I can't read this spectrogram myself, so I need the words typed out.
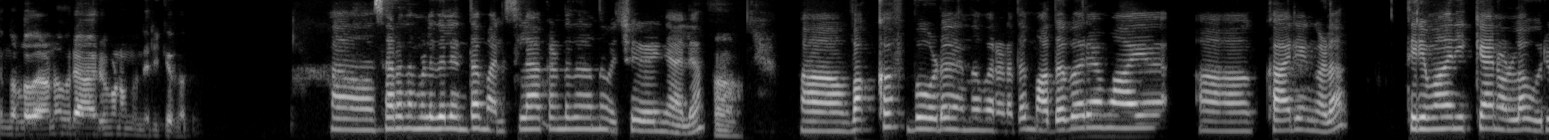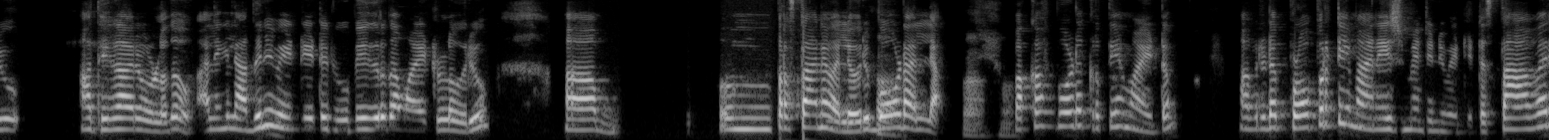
എന്നുള്ളതാണ് ഒരു ആരോപണം വന്നിരിക്കുന്നത്. സാർ നമ്മൾ ഇതിൽ എന്താ മനസ്സിലാക്കേണ്ടതെന്ന് വെച്ച് കഴിഞ്ഞാൽ വഖഫ് ബോർഡ് എന്ന് പറയുന്നത് മതപരമായ കാര്യങ്ങൾ തീരുമാനിക്കാനുള്ള ഒരു അധികാരമുള്ളതോ അല്ലെങ്കിൽ അതിനു വേണ്ടിയിട്ട് രൂപീകൃതമായിട്ടുള്ള ഒരു പ്രസ്ഥാനമല്ല ഒരു. ബോർഡല്ല വക്കഫ്. വഖഫ് ബോർഡ് കൃത്യമായിട്ടും അവരുടെ പ്രോപ്പർട്ടി മാനേജ്മെന്റിന് വേണ്ടിയിട്ട് സ്ഥാവര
